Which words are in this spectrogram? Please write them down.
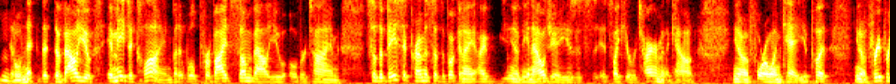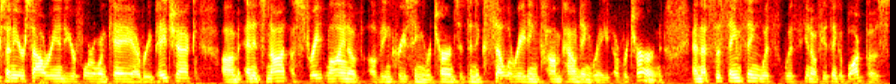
Mm-hmm. It'll the, the value it may decline, but it will provide some value over time. So the basic premise of the book, and I, I you know the analogy I use is it's like your retirement account, you know, 401k. You put you know three percent of your salary into your 401k every paycheck, um, and it's not a straight line of of increasing returns. It's an accelerating compounding rate of return, and that's the same thing with with you know if you think of blog posts,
